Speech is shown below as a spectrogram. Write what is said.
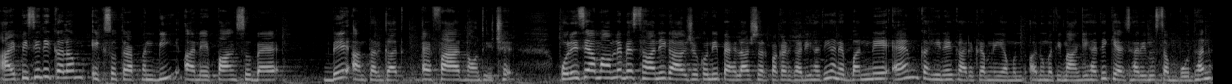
આઈપીસીની કલમ એકસો ત્રેપન બી અને પાંચસો બે અંતર્ગત એફઆઈઆર નોંધી છે. પોલીસે આ મામલે બે સ્થાનિક આયોજકોની પહેલા જ ધરપકડ કરી હતી અને બંને એમ કહીને કાર્યક્રમની અમુ- અનુમતિ માંગી હતી કે અઝહરીનું સંબોધન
